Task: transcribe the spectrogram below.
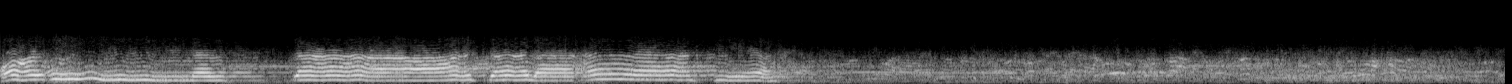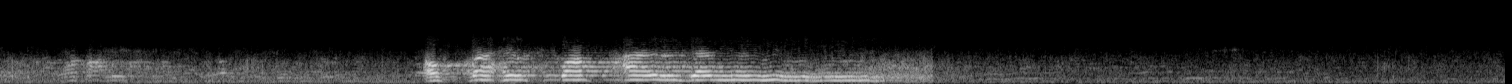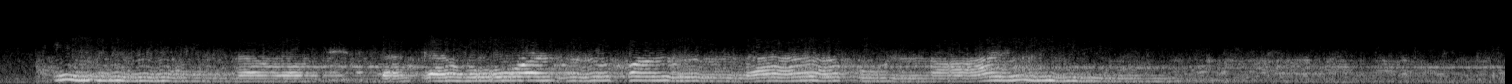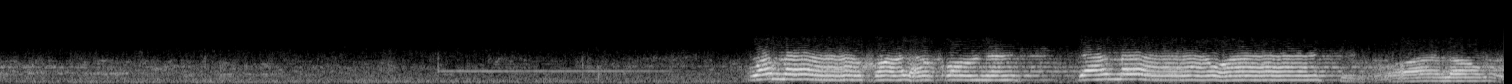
وإن الساعة لآتية أصبح الصفح الجميل إن ربك هو الخلاق العليم وما خلقنا السماوات والأرض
